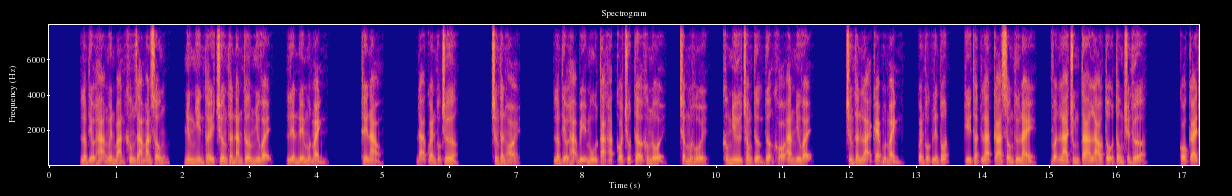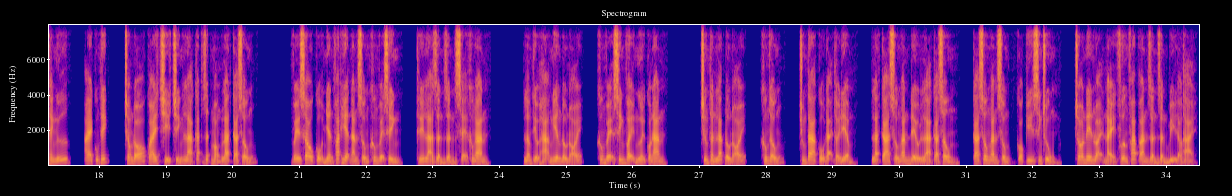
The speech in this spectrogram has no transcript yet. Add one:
Lâm tiểu hạ nguyên bản không dám ăn sống, nhưng nhìn thấy trương thần ăn thơm như vậy, liền đến một mảnh. Thế nào? Đã quen thuộc chưa? Trương thần hỏi. Lâm tiểu hạ bị mù tạc hắt có chút thở không nổi, chậm một hồi, không như trong tưởng tượng khó ăn như vậy. Trương thần lại kẹp một mảnh, quen thuộc liền tốt, kỳ thật lát cá sống thứ này, vẫn là chúng ta lão tổ tông truyền thừa. Có cái thành ngữ, ai cũng thích, trong đó quái chỉ chính là cắt rất mỏng lát cá sống. Về sau cổ nhân phát hiện ăn sống không vệ sinh, thế là dần dần sẽ không ăn. Lâm tiểu hạ nghiêng đầu nói không vệ sinh vậy ngươi còn ăn. Trương thần lắc đầu nói, không giống, chúng ta cổ đại thời điểm, lát cá sống ăn đều là cá sông cá sông ăn sống có ký sinh trùng, cho nên loại này phương pháp ăn dần dần bị đào thải.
